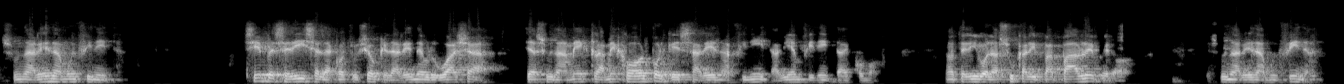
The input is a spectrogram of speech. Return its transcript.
Es una arena muy finita. Siempre se dice en la construcción que la arena uruguaya te hace una mezcla mejor porque es arena finita, bien finita, es como, no te digo el azúcar impalpable, pero es una arena muy fina,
